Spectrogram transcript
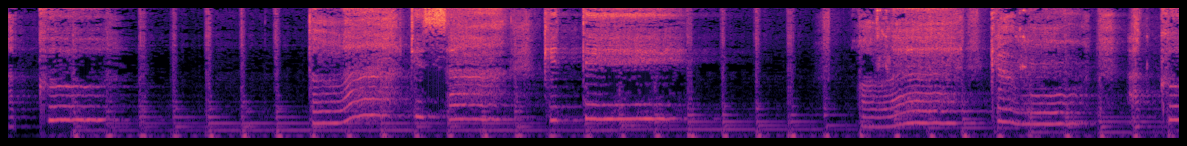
Aku telah disakiti oleh kamu. Aku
